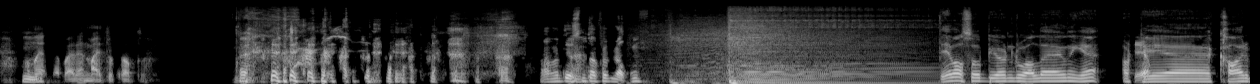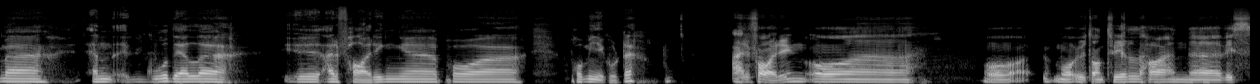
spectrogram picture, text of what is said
Han er enda bedre enn meg til å prate. ja, men tusen takk for praten. Det var altså Bjørn Roald, Jon Inge. Artig ja. kar med en god del erfaring på, på minikortet. Erfaring og og må uten tvil ha en uh, viss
